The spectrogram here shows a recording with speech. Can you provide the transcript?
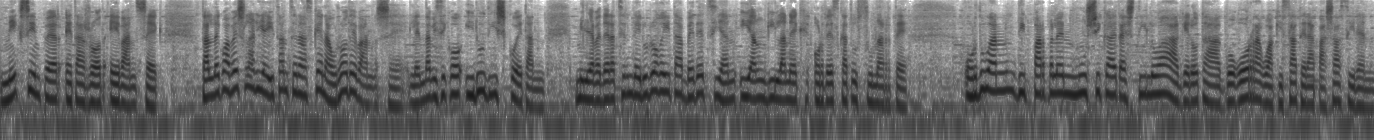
Nick Simper eta Rod Evansek. Taldeko abeslaria izan zen azken Rod Evans, lendabiziko iru diskoetan. Mila bederatzen da irurogeita bedetzian Ian Gilanek ordezkatu zun arte. Orduan Deep Purpleen musika eta estiloa gerota gogorragoak izatera pasa ziren.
